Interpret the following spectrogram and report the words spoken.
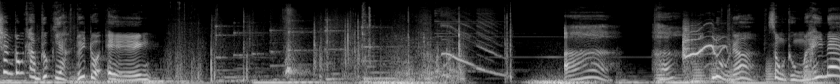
ฉันต้องทำทุกอย่างด้วยตัวเองอาฮะลูน่าส่งถุงมาให้แม่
